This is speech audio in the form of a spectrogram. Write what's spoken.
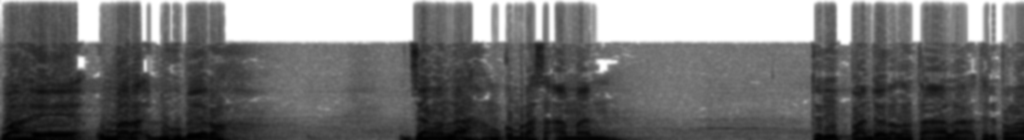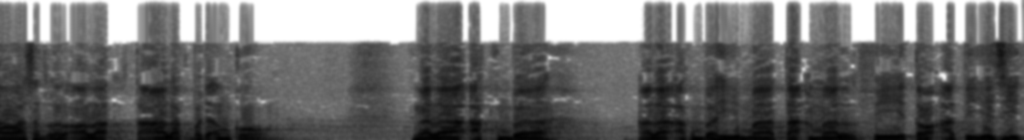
Wahai Umar ibnu Hubairah janganlah engkau merasa aman dari pandangan Allah Taala dari pengawasan Allah Taala kepada engkau. Ngala akbah ala akbahi ma ta'mal fi ta'ati Yazid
